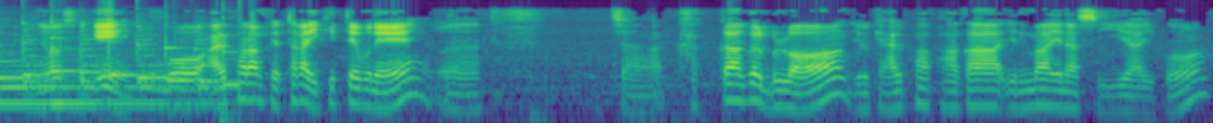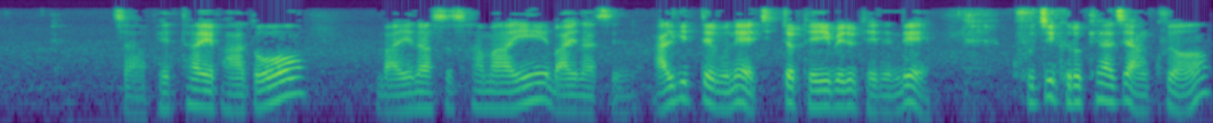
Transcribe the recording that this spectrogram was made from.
이 녀석이 뭐 알파랑 베타가 있기 때문에 어, 자, 각각을 물론 이렇게 알파 바가 1-2i이고 자, 베타의 바도 마이너스 3i 마이너스 1. 알기 때문에 직접 대입해도 되는데 굳이 그렇게 하지 않고요.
